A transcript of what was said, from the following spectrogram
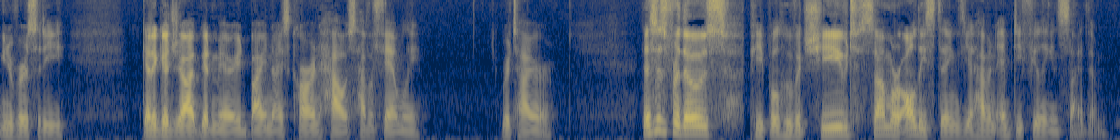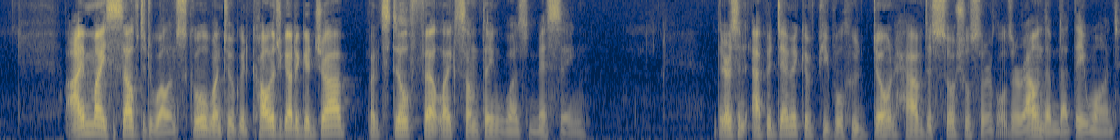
university, get a good job, get married, buy a nice car and house, have a family, retire. This is for those people who've achieved some or all these things yet have an empty feeling inside them. I myself did well in school, went to a good college, got a good job, but it still felt like something was missing. There's an epidemic of people who don't have the social circles around them that they want.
